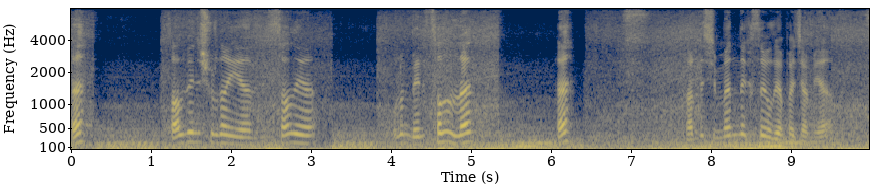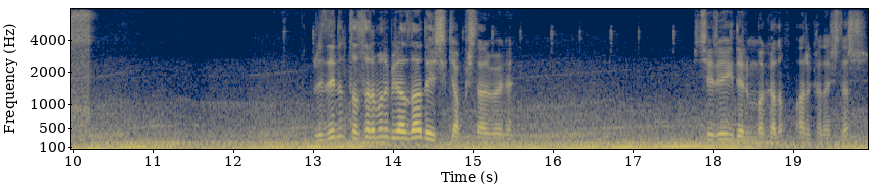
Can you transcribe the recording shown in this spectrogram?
Heh. Sal beni şuradan ya. Sal ya. Oğlum beni salın lan. Heh. Kardeşim ben de kısa yol yapacağım ya. Rize'nin tasarımını biraz daha değişik yapmışlar böyle. İçeriye gidelim bakalım arkadaşlar.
